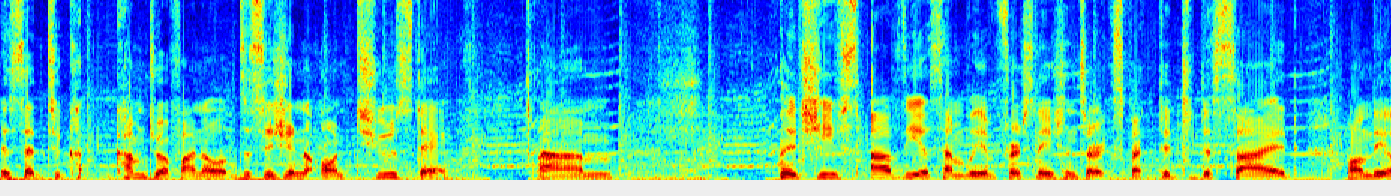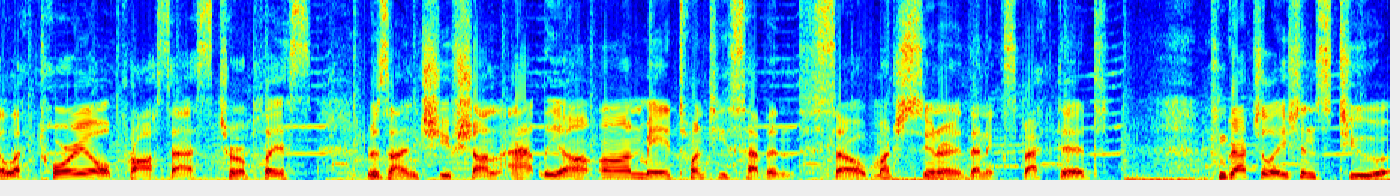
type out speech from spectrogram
is said to c- come to a final decision on Tuesday. Um, the chiefs of the Assembly of First Nations are expected to decide on the electoral process to replace resigned Chief Shawn Atleo on May 27th, so much sooner than expected. Congratulations to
